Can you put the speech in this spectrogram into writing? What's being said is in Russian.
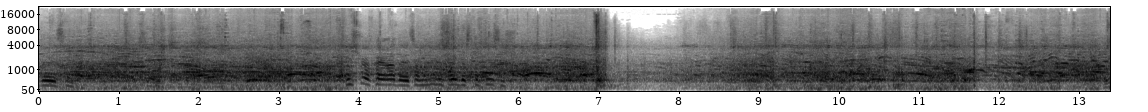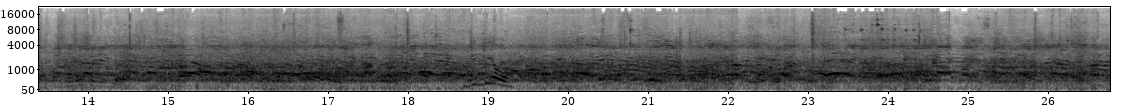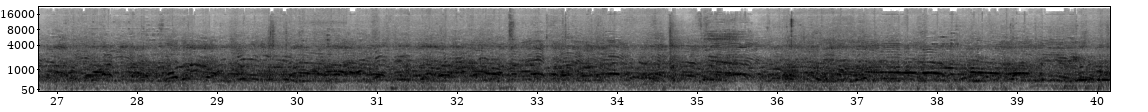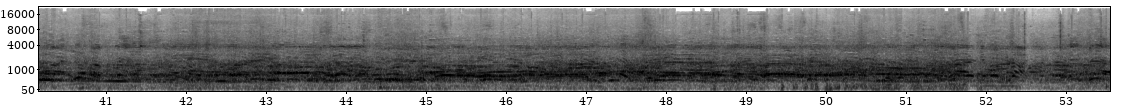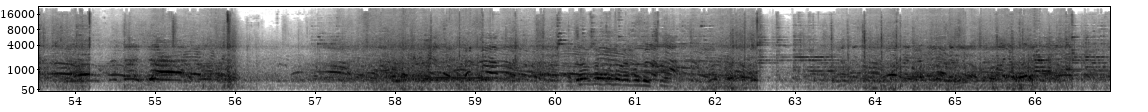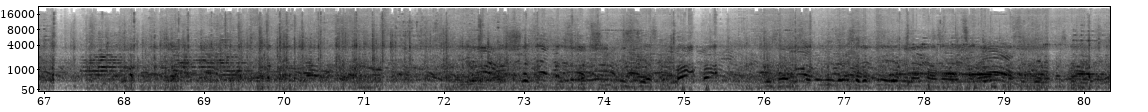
радується. Нічого, хай радується, може пройде 100 тисяч. Слушай, а мы с тобой не зря сюда приехали, оказывается. Посидели, посмотрели.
